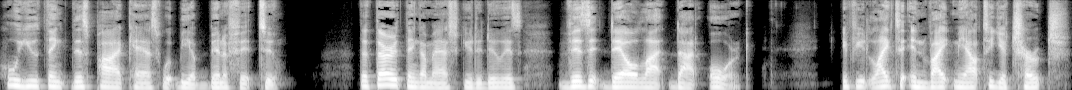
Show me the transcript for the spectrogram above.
who you think this podcast would be a benefit to. The third thing I'm asking you to do is visit DaleLott.org. If you'd like to invite me out to your church,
